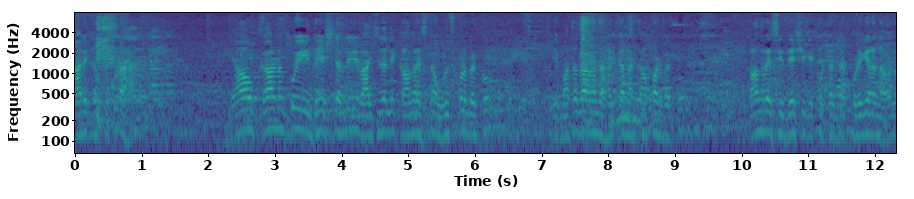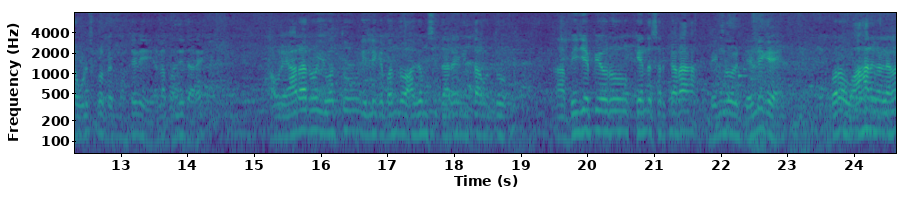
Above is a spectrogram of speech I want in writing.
ಕಾರ್ಯಕರ್ತರು ಕೂಡ ಯಾವ ಕಾರಣಕ್ಕೂ ಈ ದೇಶದಲ್ಲಿ, ರಾಜ್ಯದಲ್ಲಿ ಕಾಂಗ್ರೆಸ್ನ ಉಳಿಸ್ಕೊಳ್ಬೇಕು. ಈ ಮತದಾನದ ಹಕ್ಕನ್ನು ಕಾಪಾಡಬೇಕು. ಕಾಂಗ್ರೆಸ್ ಈ ದೇಶಕ್ಕೆ ಕೊಟ್ಟಂಥ ಕೊಡುಗೆನ ನಾವೆಲ್ಲ ಉಳಿಸ್ಕೊಳ್ಬೇಕು ಅಂತೇಳಿ ಎಲ್ಲ ಬಂದಿದ್ದಾರೆ. ಅವರು ಯಾರು ಇವತ್ತು ಇಲ್ಲಿಗೆ ಬಂದು ಆಗಮಿಸಿದ್ದಾರೆ, ಇಂಥ ಒಂದು ಬಿ ಜೆ ಪಿಯವರು ಕೇಂದ್ರ ಸರ್ಕಾರ, ಬೆಂಗಳೂರು, ಡೆಲ್ಲಿಗೆ ಬರೋ ವಾಹನಗಳನ್ನೆಲ್ಲ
